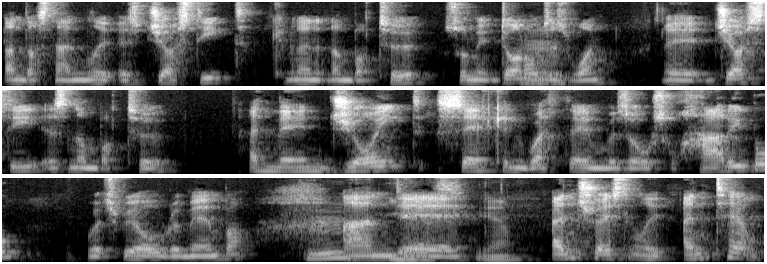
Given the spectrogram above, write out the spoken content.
understandably, is Just Eat coming in at number two. So McDonald's Mm. is one. Uh, Just Eat is number two. And then joint second with them was also Haribo, which we all remember. And Yes, uh, yeah. interestingly, Intel.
